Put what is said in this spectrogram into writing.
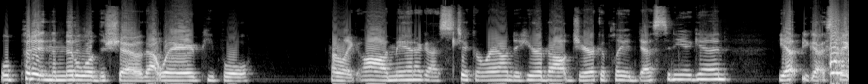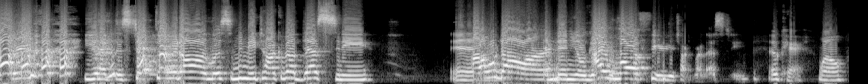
we'll put it in the middle of the show. That way, people are like, "Oh man, I gotta stick around to hear about Jerica playing Destiny again." Yep, you gotta stick through. you have to stick through it all and listen to me talk about Destiny. And, Oh darn! and then you'll get. I the- love hearing you talk about Destiny. Okay, well,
